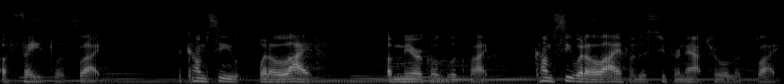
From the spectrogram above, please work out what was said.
of faith looks like, to come see what a life of miracles looks like, come see what a life of the supernatural looks like.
